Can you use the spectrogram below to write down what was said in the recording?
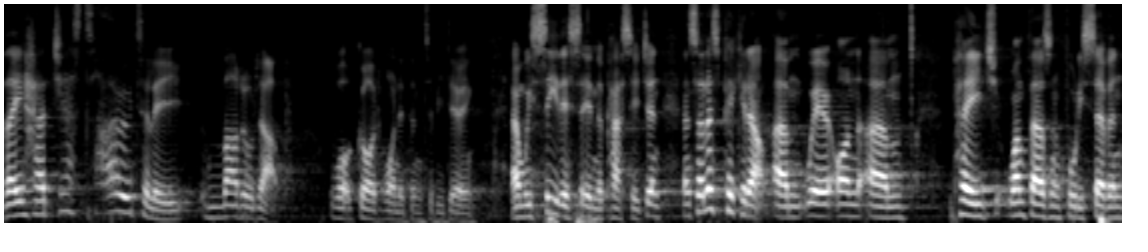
they had just totally muddled up what God wanted them to be doing. And we see this in the passage. And, and so let's pick it up. Um, we're on um, page 1047,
